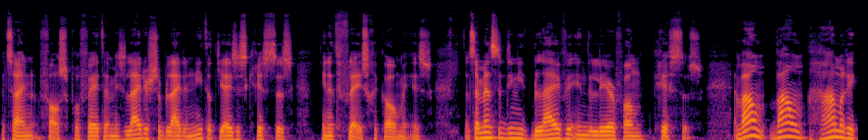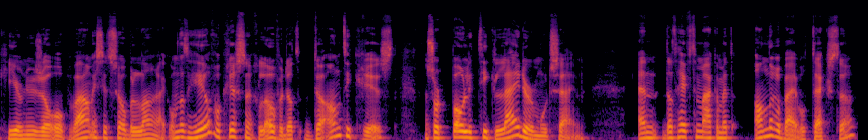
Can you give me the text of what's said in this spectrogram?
Het zijn valse profeten en misleiders. Ze blijden niet dat Jezus Christus in het vlees gekomen is. Het zijn mensen die niet blijven in de leer van Christus. En waarom, waarom hamer ik hier nu zo op? Waarom is dit zo belangrijk? Omdat heel veel christenen geloven dat de antichrist een soort politiek leider moet zijn. En dat heeft te maken met andere Bijbelteksten,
